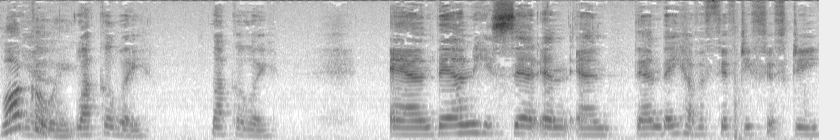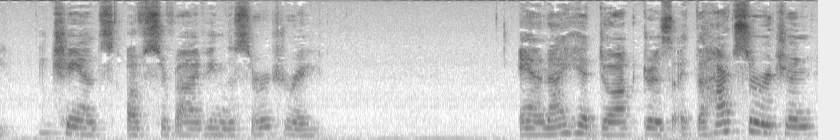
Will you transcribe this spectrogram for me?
Luckily. Yeah, luckily. Luckily. And then he said, and, and then they have a 50 50 chance of surviving the surgery. And I had doctors, the heart surgeon,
